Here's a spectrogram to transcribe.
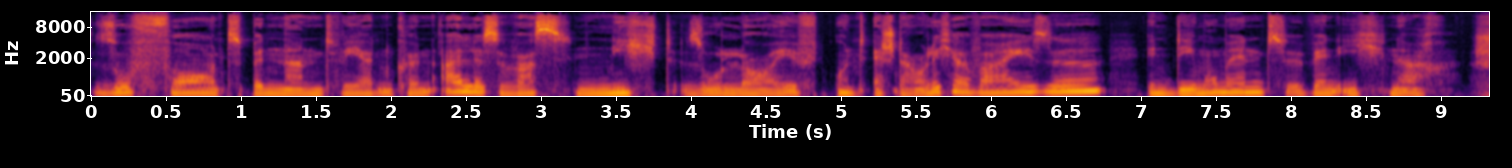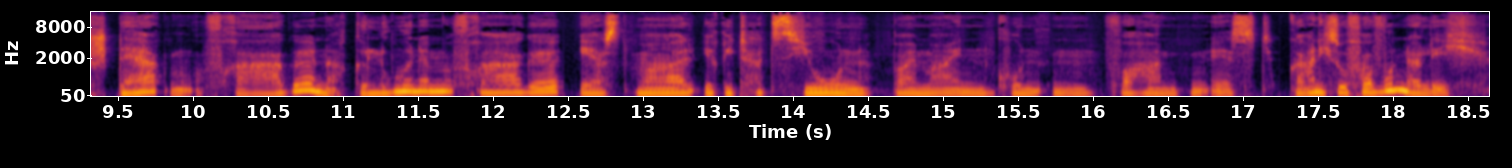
sofort benannt werden können. Alles, was nicht so läuft. Und erstaunlicherweise in dem Moment, wenn ich nach Stärken frage, nach gelungenem frage, erstmal Irritation bei meinen Kunden vorhanden ist. Gar nicht so verwunderlich.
